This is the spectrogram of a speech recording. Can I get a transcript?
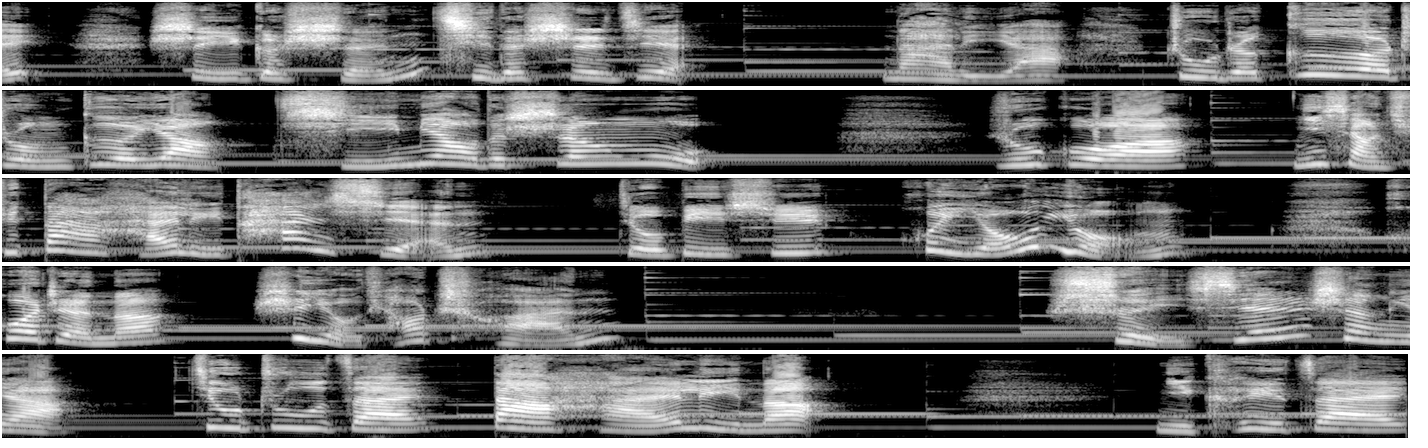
海是一个神奇的世界，那里呀住着各种各样奇妙的生物。如果你想去大海里探险，就必须会游泳，或者呢是有条船。水先生呀就住在大海里呢，你可以在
